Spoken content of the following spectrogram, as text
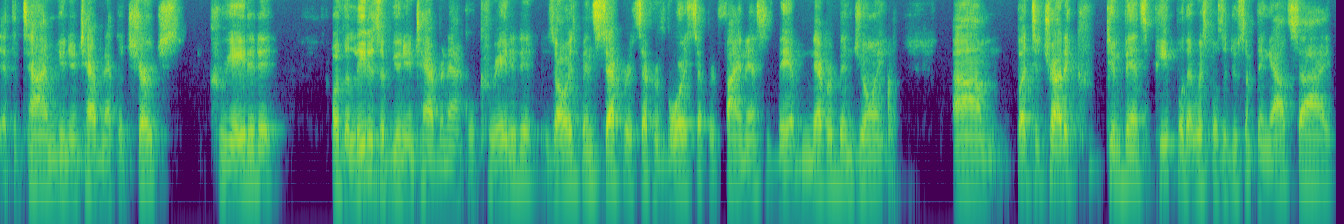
at the time, Union Tabernacle Church created it, or the leaders of Union Tabernacle created it. It's always been separate, separate boards, separate finances. They have never been joined. Um, but to try to c- convince people that we're supposed to do something outside,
